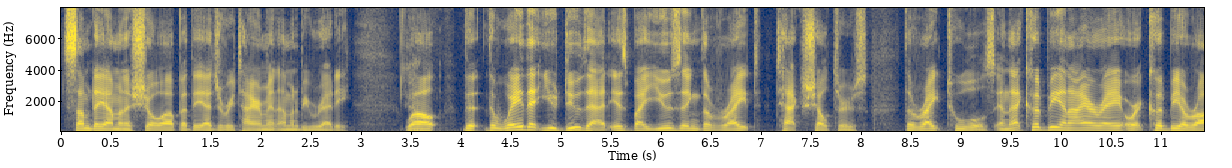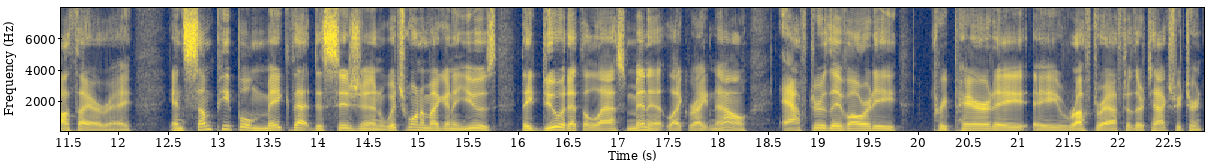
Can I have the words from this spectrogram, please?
Someday I'm going to show up at the edge of retirement. I'm going to be ready. Well, the, the way that you do that is by using the right tax shelters, the right tools. And that could be an IRA or it could be a Roth IRA. And some people make that decision which one am I going to use? They do it at the last minute, like right now, after they've already prepared a, a rough draft of their tax return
